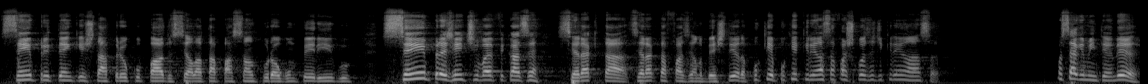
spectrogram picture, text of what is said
sempre tem que estar preocupado se ela está passando por algum perigo, sempre a gente vai ficar assim, será que está será que tá fazendo besteira? Por quê? Porque criança faz coisa de criança. Consegue me entender?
